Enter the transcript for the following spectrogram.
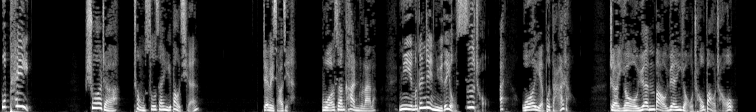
我呸！说着，冲苏三一抱拳：“这位小姐，我算看出来了，你们跟这女的有私仇。哎，我也不打扰。这有冤报冤，有仇报仇，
